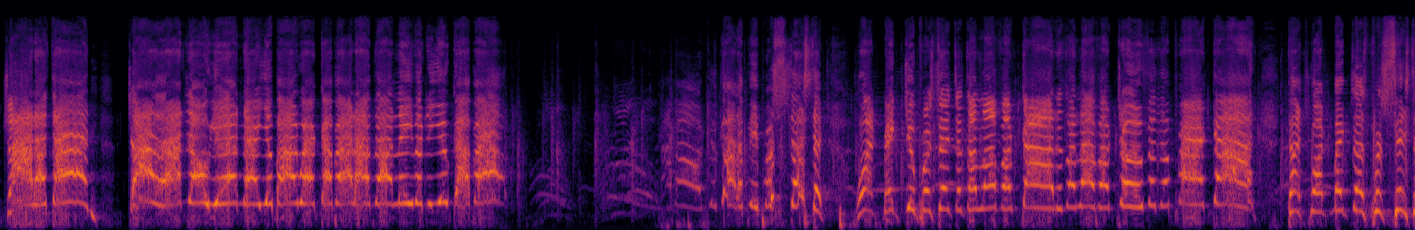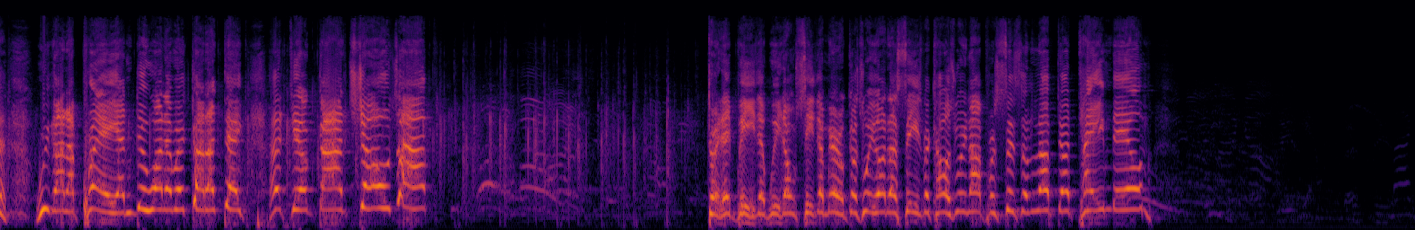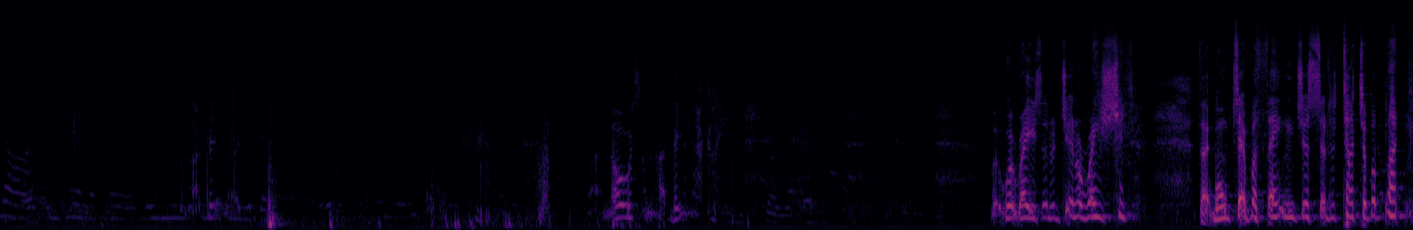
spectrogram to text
Jonathan! Jonathan, I know you're in there. You might well come out. I'm not leaving till you come out. Come on, you gotta be persistent. What makes you persistent? The love of God is the love of truth and the prayer of God. That's what makes us persistent. We gotta pray and do whatever it's gonna take until God shows up. Could it be that we don't see the miracles we ought to see because we're not persistent enough to tame them? knows I'm not being ugly. But we're raising a generation that wants everything just at a touch of a button.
